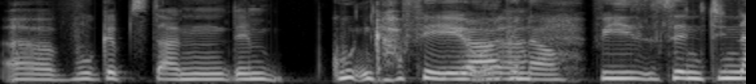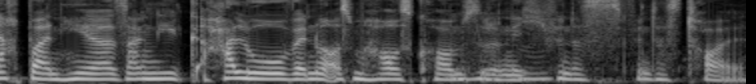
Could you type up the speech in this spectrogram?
äh, wo gibt's dann den guten Kaffee Ja, oder genau. wie sind die Nachbarn hier, sagen die Hallo, wenn du aus dem Haus kommst oder Mhm. nicht. Ich finde das, finde das toll.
